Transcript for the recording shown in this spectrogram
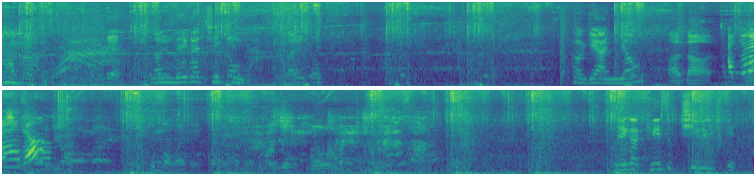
한개 넌 내가 지킨다. 거기 안녕. 아나 아, 이쪽 먹어야 돼 애들 귀여워 내가 계속 치유해 주겠다.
